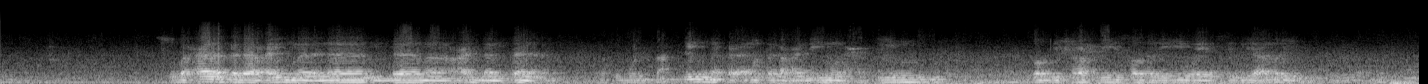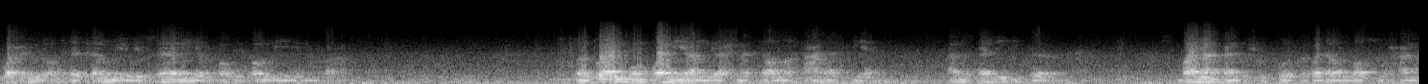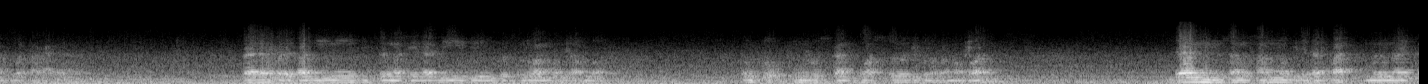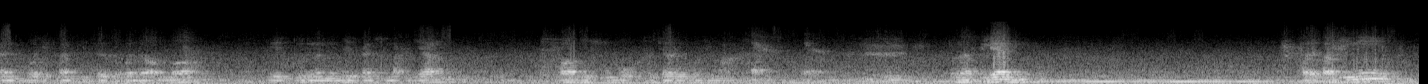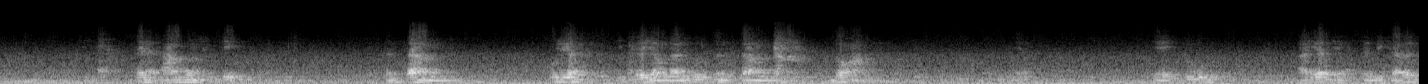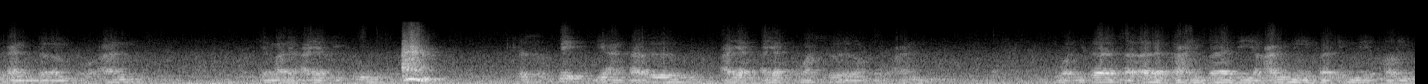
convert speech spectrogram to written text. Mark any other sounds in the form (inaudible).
سبحانك لا علم لنا إلا ما علمتنا. إنك أنت العليم الحكيم. رب اشرح لي صدري ويسر لي أمري. واحلل عقدة من لساني يفقه قولي. بعد Tuan-tuan dan puan yang dirahmati Allah Ta'ala sekalian Sama sekali kita banyakkan bersyukur kepada Allah Subhanahu wa taala. Kerana pada pagi ini kita masih lagi diberi peluang oleh Allah untuk meneruskan puasa di bulan Ramadan dan sama-sama kita dapat menunaikan kewajipan kita kepada Allah iaitu dengan mendirikan sembahyang waktu subuh secara berjemaah. Sekalian, pada pagi ini Saya nak sambung sikit Tentang Kuliah kita yang lalu Tentang doa ya. Iaitu Ayat yang kita bicarakan dalam Quran Yang mana ayat itu (clears throat) tersepit di antara ayat-ayat kuasa dalam Quran. Wa idza sa'alaka 'ibadi 'anni fa inni qarib.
